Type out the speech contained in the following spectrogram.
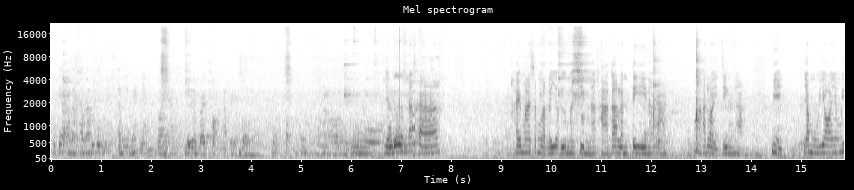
พี่แก้วเอาน้ำเอาน้ำซุปอันนี้ไหมยังพอแล้วกินกันใบเผาะนะอย่าลืมนะคะ ใครมาจังหวัดระยองอย่าลืมมาชิมนะคะ การันตีนะคะ ว่าอร่อยจริงค่ะ นี่ยำหมูยอยังไม่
